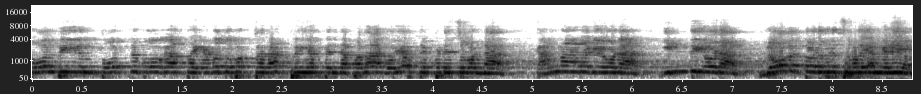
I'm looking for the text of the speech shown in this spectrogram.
തോൽവിയിലും തോറ്റുപോകാത്ത ഇടതുപക്ഷ രാഷ്ട്രീയത്തിന്റെ പതാക ഉയർത്തിപ്പിടിച്ചുകൊണ്ട് കർണാടകയോട് ഇന്ത്യയോട് ലോകത്തോട് വിളിച്ചു പറയാൻ കഴിയും.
